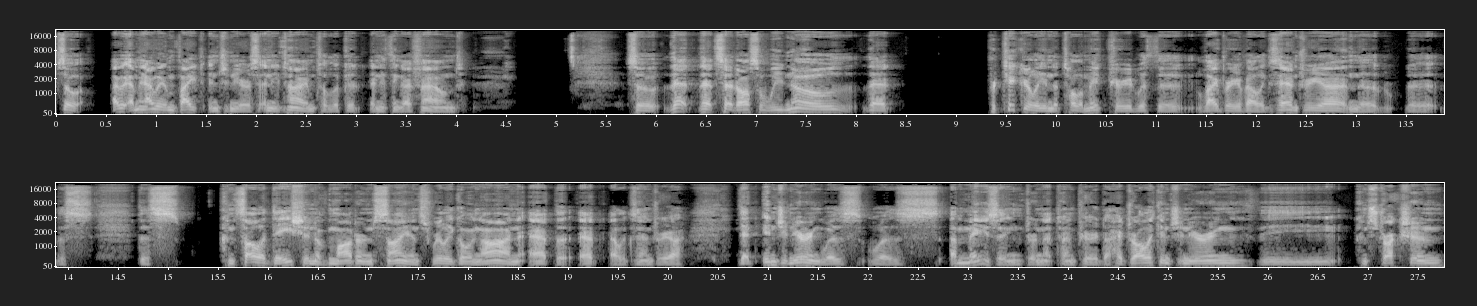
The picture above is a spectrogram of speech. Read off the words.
So, I, I mean, I would invite engineers anytime to look at anything I found. So that, that said, also, we know that particularly in the Ptolemaic period with the Library of Alexandria and the, the this, this consolidation of modern science really going on at the, at Alexandria, that engineering was was amazing during that time period. The hydraulic engineering, the construction.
